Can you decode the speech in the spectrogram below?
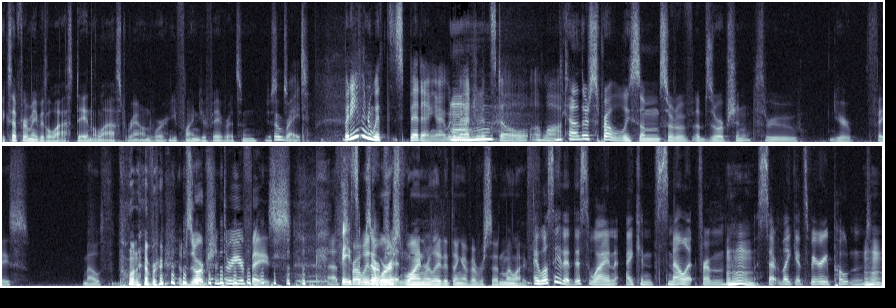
except for maybe the last day and the last round where you find your favorites and just right. But even with spitting, I would imagine Mhm. it's still a lot. Yeah, there's probably some sort of absorption through your face, mouth, whatever. absorption through your face. That's Face probably the worst wine-related thing I've ever said in my life. I will say that this wine, I can smell it from Mm-hmm. se- like it's very potent. Mm-hmm.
